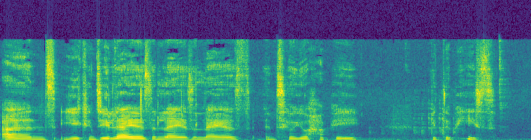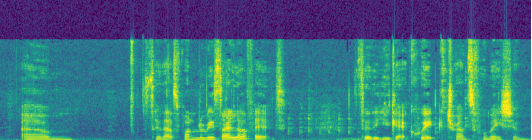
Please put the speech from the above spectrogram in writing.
And you can do layers and layers and layers until you're happy with the piece. Um, so that's one of the reasons I love it so that you get a quick transformation.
